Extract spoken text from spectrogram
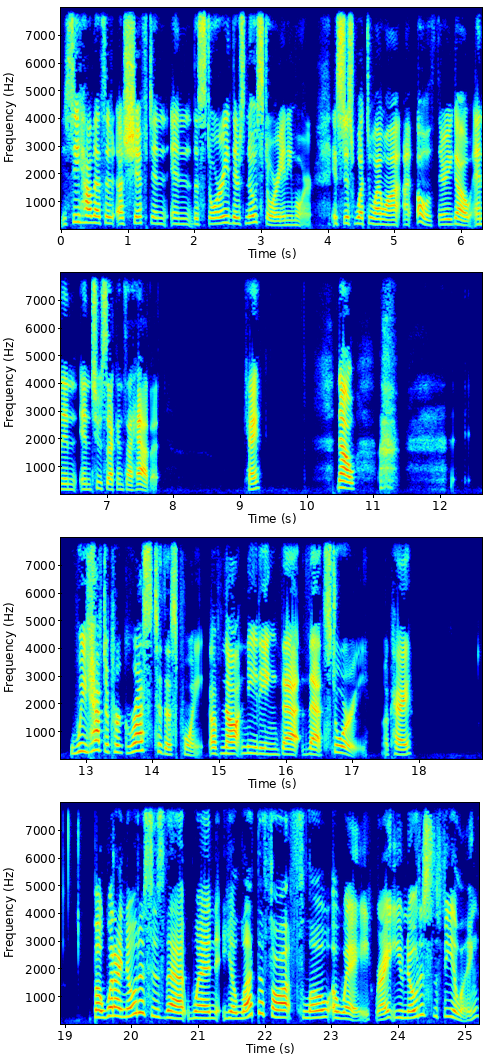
You see how that's a, a, shift in, in the story? There's no story anymore. It's just what do I want? I, oh, there you go. And in, in two seconds, I have it. Okay? Now, we have to progress to this point of not needing that that story. Okay? But what I notice is that when you let the thought flow away, right, you notice the feeling.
